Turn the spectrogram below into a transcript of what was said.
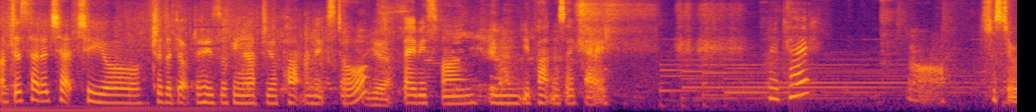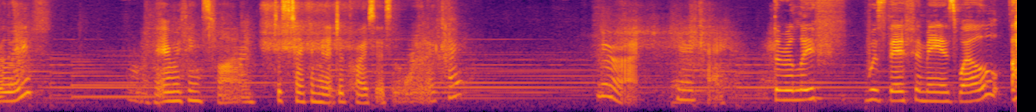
I've just had a chat to your to the doctor who's looking after your partner next door. Yeah. Baby's fine, and your partner's okay. You okay? Oh, it's just a relief. Okay, everything's fine. Just take a minute to process all of it, okay? You're all right. You're okay. The relief was there for me as well. I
